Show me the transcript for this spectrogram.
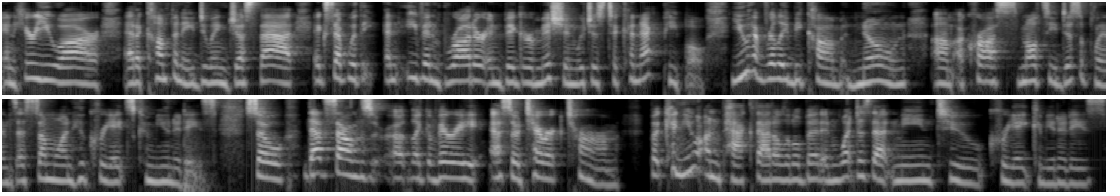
And here you are at a company doing just that, except with an even broader and bigger mission, which is to connect people. You have really become known um, across multi disciplines as someone who creates communities. So that sounds uh, like a very esoteric term. But can you unpack that a little bit? And what does that mean to create communities?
